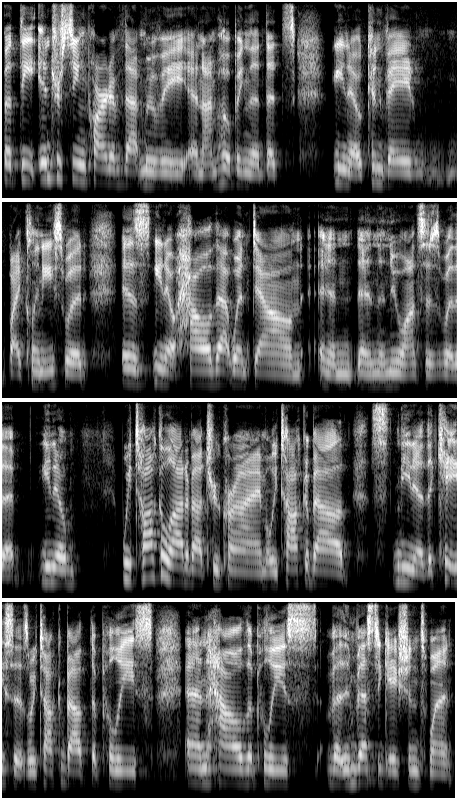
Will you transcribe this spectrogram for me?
But the interesting part of that movie and i'm hoping that that's you know conveyed by clint eastwood is you know how that went down and and the nuances with it. You know we talk a lot about true crime. We talk about you know the cases. We talk about the police and how the police the investigations went,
